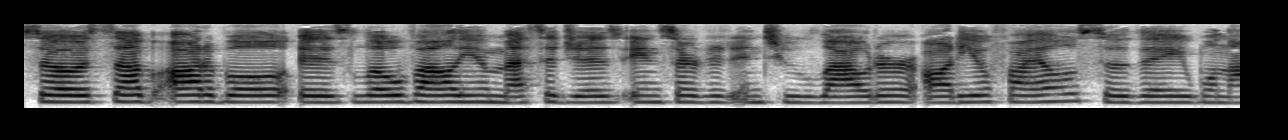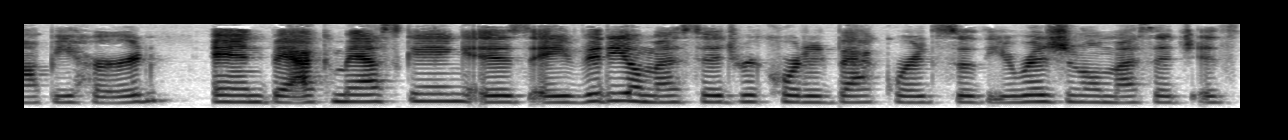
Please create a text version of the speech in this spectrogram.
So, subaudible is low volume messages inserted into louder audio files so they will not be heard. And backmasking is a video message recorded backwards so the original message is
